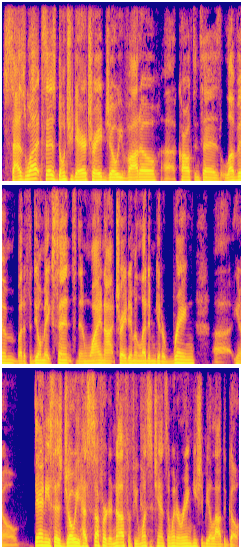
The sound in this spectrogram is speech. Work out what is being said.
Says what says, don't you dare trade Joey Votto. Uh, Carlton says, love him, but if the deal makes sense, then why not trade him and let him get a ring? Uh, you know, Danny says Joey has suffered enough. If he wants a chance to win a ring, he should be allowed to go.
